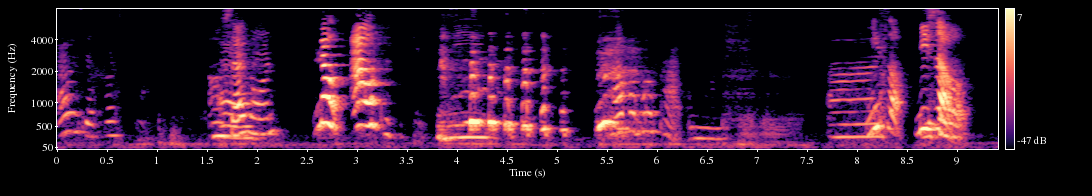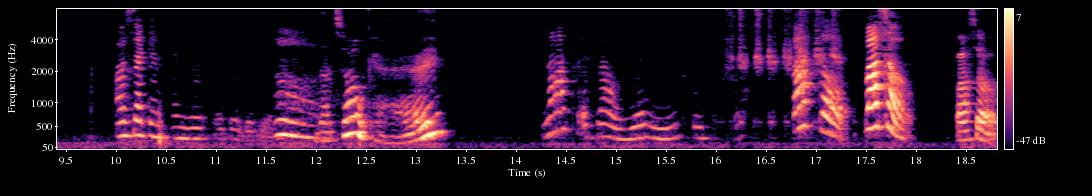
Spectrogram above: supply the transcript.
I was the first one. Oh, second one. No, I was the second. Probable time. Uh, miso, miso. I was second, and you were third. That's okay. Not about winning. Basso, basso. Basso.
